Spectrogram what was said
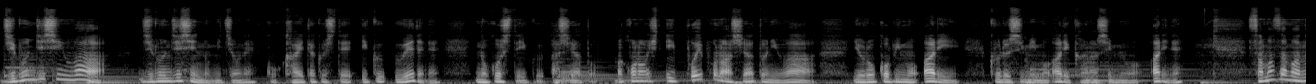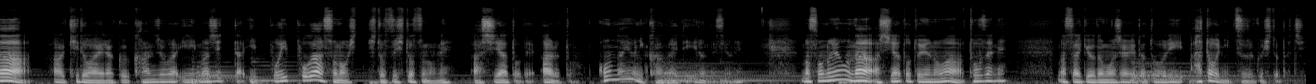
自分自身は自分自身の道をねこう開拓していく上でね残していく足跡、まあ、この一歩一歩の足跡には喜びもあり苦しみもあり悲しみもありね。さまざまな喜怒哀楽感情が入り混じった一歩一歩がその一つ一つのね足跡であると。こんなように考えているんですよね。まあ、そのような足跡というのは当然ね、まあ、先ほど申し上げた通り後に続く人たち。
